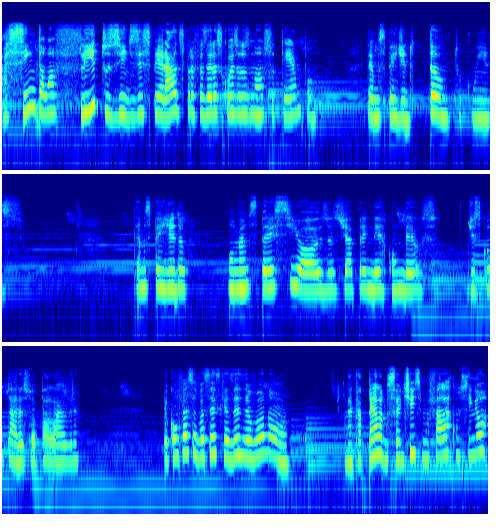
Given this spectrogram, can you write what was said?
assim tão aflitos e desesperados para fazer as coisas do nosso tempo. Temos perdido tanto com isso. Temos perdido momentos preciosos de aprender com Deus, de escutar a sua palavra. Eu confesso a vocês que às vezes eu vou no, na capela do Santíssimo falar com o Senhor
